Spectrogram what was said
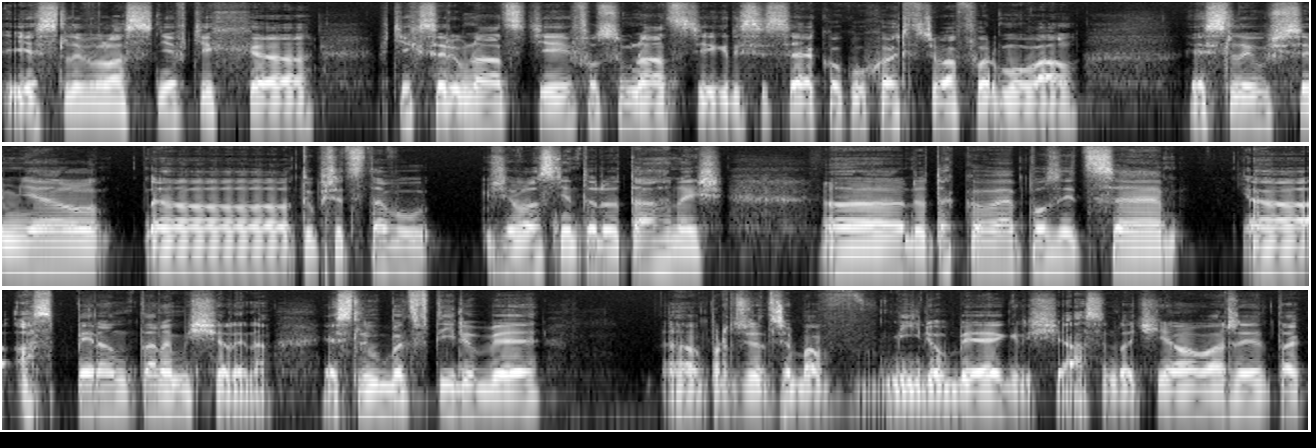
jestli vlastně v těch, eh, v těch 17, v 18, kdy jsi se jako kuchař třeba formoval, jestli už si měl uh, tu představu, že vlastně to dotáhneš uh, do takové pozice aspiranta na Michelina. Jestli vůbec v té době protože třeba v mý době, když já jsem začínal vařit, tak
